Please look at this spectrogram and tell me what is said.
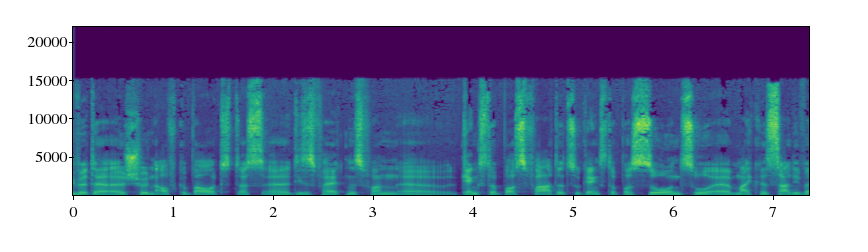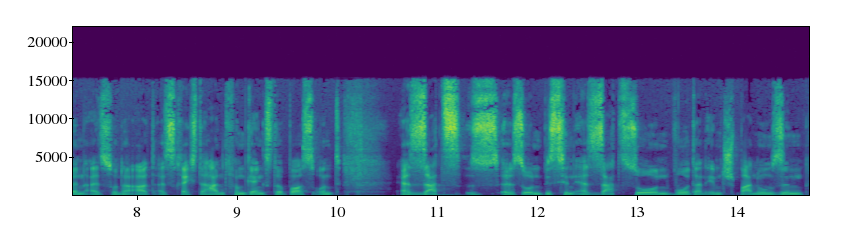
Die wird da äh, schön aufgebaut, dass äh, dieses Verhältnis von äh, Gangsterboss Vater zu Gangsterboss Sohn zu äh, Michael Sullivan als so eine Art als rechte Hand vom Gangsterboss und Ersatz, äh, so ein bisschen Ersatzsohn, wo dann eben Spannungen sind.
